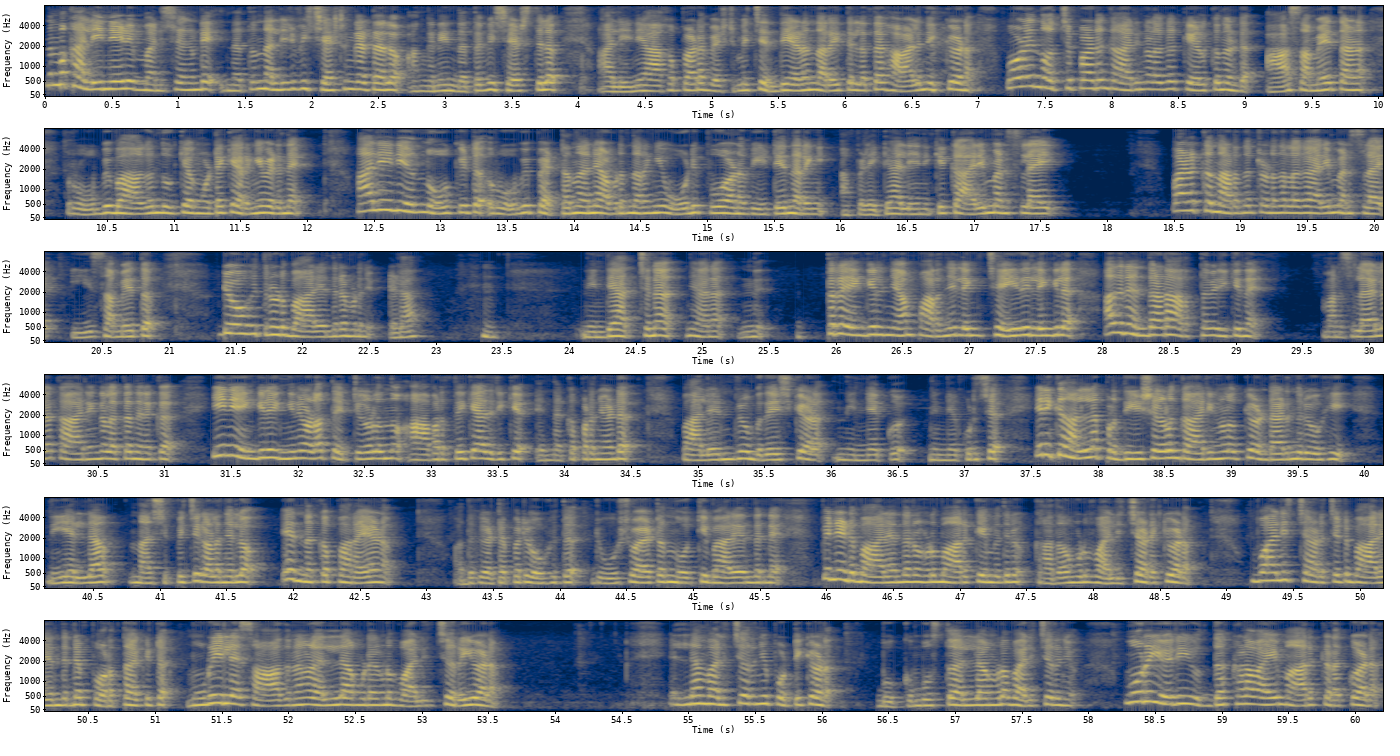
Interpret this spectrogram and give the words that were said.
നമുക്ക് അലീനയുടെ മനുഷ്യങ്ങളുടെ ഇന്നത്തെ നല്ലൊരു വിശേഷം കേട്ടാലോ? അങ്ങനെ ഇന്നത്തെ വിശേഷത്തിൽ അലീന ആകപ്പാടെ വിഷമിച്ച് എന്ത് ചെയ്യണമെന്ന് അറിയത്തില്ലാത്ത ഹാളിൽ നിൽക്കുകയാണ്. മോളിൽ നിന്ന് ഒച്ചപ്പാടും കാര്യങ്ങളൊക്കെ കേൾക്കുന്നുണ്ട്. ആ സമയത്താണ് റൂബി ഭാഗം തൂക്കി അങ്ങോട്ടേക്ക് ഇറങ്ങി വരുന്നത് അലീനെ ഒന്ന് നോക്കിയിട്ട് റൂബി പെട്ടെന്ന് തന്നെ അവിടെ നിന്ന് ഇറങ്ങി ഓടിപ്പോവാണ് വീട്ടിൽ നിന്ന് ഇറങ്ങി. അപ്പോഴേക്കും അലീനയ്ക്ക് കാര്യം മനസ്സിലായി. വഴക്ക് നടന്നിട്ടുണ്ടെന്നുള്ള കാര്യം മനസ്സിലായി. ഈ സമയത്ത് രോഹിത്തിനോട് ബാലേന്ദ്രൻ പറഞ്ഞു എടാ നിന്റെ അച്ഛന് ഞാൻ ഇത്രയെങ്കിലും ഞാൻ പറഞ്ഞില്ലെങ്കിൽ ചെയ്തില്ലെങ്കിൽ അതിനെന്താണ് അർത്ഥം ഇരിക്കുന്നത് മനസ്സിലായല്ലോ കാര്യങ്ങളൊക്കെ നിനക്ക്. ഇനിയെങ്കിലും ഇങ്ങനെയുള്ള തെറ്റുകളൊന്നും ആവർത്തിക്കാതിരിക്കുക എന്നൊക്കെ പറഞ്ഞുകൊണ്ട് ബാലേന്ദ്രൻ ഉപദേശിക്കുകയാണ്. നിന്നെ നിന്നെക്കുറിച്ച് എനിക്ക് നല്ല പ്രതീക്ഷകളും കാര്യങ്ങളൊക്കെ ഉണ്ടായിരുന്നു രോഹി. നീ എല്ലാം നശിപ്പിച്ചു കളഞ്ഞല്ലോ എന്നൊക്കെ പറയണം. അത് കേട്ടപ്പോൾ രോഹിത് രൂക്ഷമായിട്ട് നോക്കി ബാലേന്ദ്രനെ പിന്നീട് ബാലേന്ദ്രൻ അങ്ങോട്ട് മാറി കഴിയുമ്പോഴത്തേനും കഥ കൂടെ വലിച്ചടക്കി വേണം. വലിച്ചടച്ചിട്ട് ബാലേന്ദ്രനെ പുറത്താക്കിയിട്ട് മുറിയിലെ സാധനങ്ങളെല്ലാം കൂടെ അങ്ങോട്ട് വലിച്ചെറിയണം എല്ലാം വലിച്ചെറിഞ്ഞ് പൊട്ടിക്കണം ബുക്കും പുസ്തകം എല്ലാം കൂടെ വലിച്ചെറിഞ്ഞു. മുറി ഒരു യുദ്ധക്കളവായി മാറിക്കിടക്കുകയാണ്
